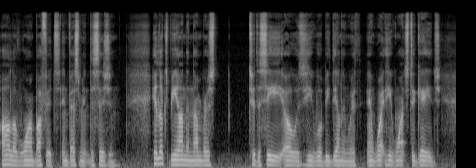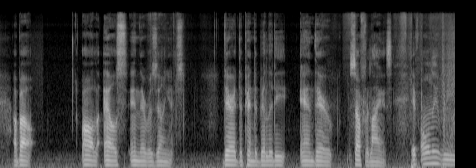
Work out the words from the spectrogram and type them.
all of Warren Buffett's investment decision. He looks beyond the numbers to the CEOs he will be dealing with and what he wants to gauge about all else in their resilience their dependability and their self-reliance. If only we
